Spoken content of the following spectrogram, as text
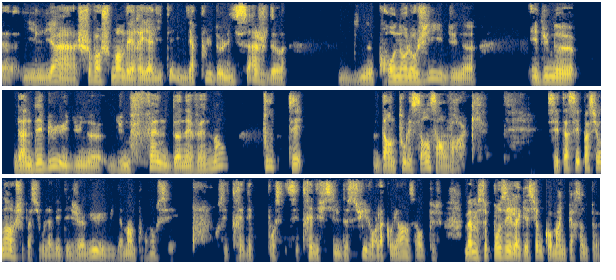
euh, il y a un chevauchement des réalités. Il n'y a plus de lissage de d'une chronologie, d'une et d'une d'un début, d'une d'une fin d'un événement. Tout est dans tous les sens en vrac c'est assez passionnant. Je sais pas si vous l'avez déjà vu. Évidemment, pour nous, c'est c'est très c'est très difficile de suivre la cohérence. On peut même se poser la question comment une personne peut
